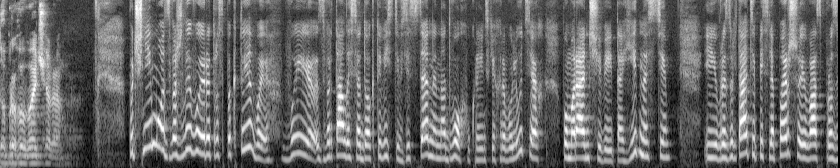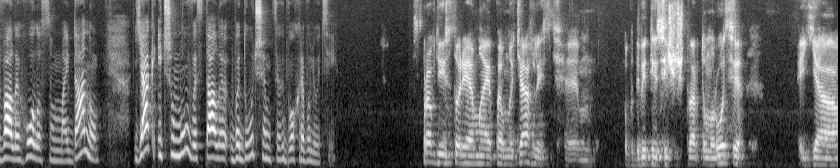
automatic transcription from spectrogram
Доброго вечора. Почнімо з важливої ретроспективи. Ви зверталися до активістів зі сцени на двох українських революціях помаранчевій та гідності. І в результаті після першої вас прозвали голосом майдану. Як і чому ви стали ведучим цих двох революцій? Справді історія має певну тяглість. Ем, В 2004 році я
